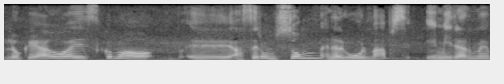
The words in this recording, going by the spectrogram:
lo que hago es como eh, hacer un zoom en el Google Maps y mirarme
